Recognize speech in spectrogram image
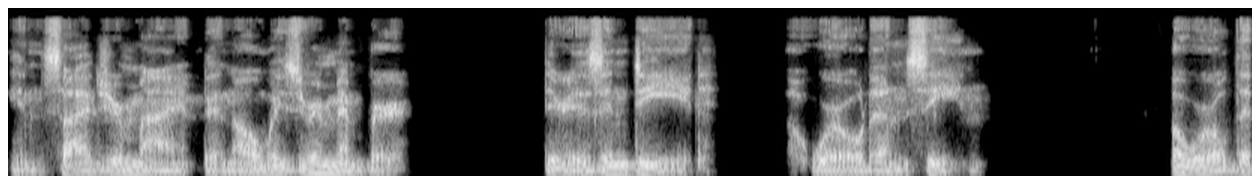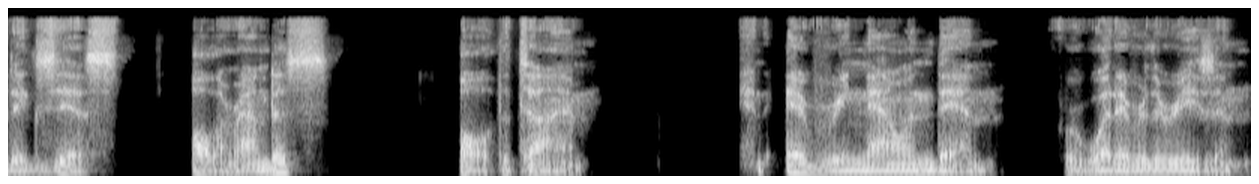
inside your mind. And always remember there is indeed a world unseen a world that exists all around us all the time. And every now and then, for whatever the reason,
